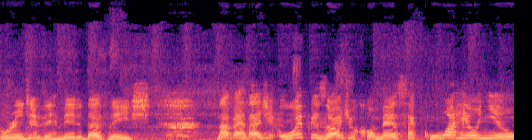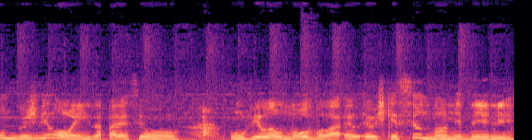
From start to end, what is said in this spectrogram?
o, o Ranger vermelho da vez. Na verdade, o episódio começa com a reunião dos vilões. Aparece um, um vilão novo lá, eu, eu esqueci o nome dele.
